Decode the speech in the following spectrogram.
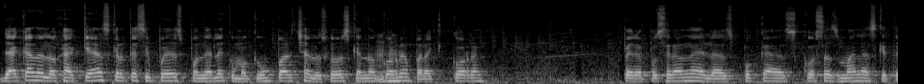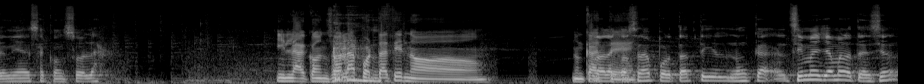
Ya cuando lo hackeas creo que sí puedes ponerle como que un parche a los juegos que no corren para que corran. Pero pues era una de las pocas cosas malas que tenía esa consola. Y la consola portátil no. Nunca No, te. la consola portátil nunca. Sí me llama la atención,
